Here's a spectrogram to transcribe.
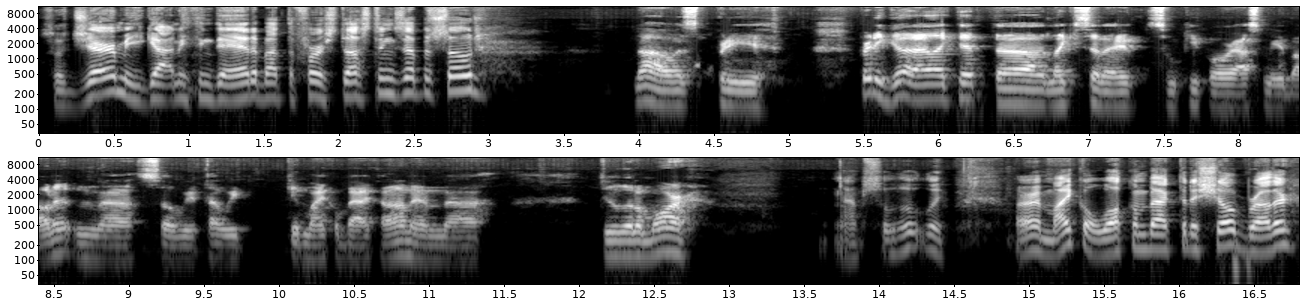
So, Jeremy, you got anything to add about the first Dustings episode? No, it was pretty pretty good. I liked it. Uh, like you said, I, some people were asking me about it, and uh, so we thought we'd get Michael back on and uh, do a little more. Absolutely. All right, Michael, welcome back to the show, brother.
